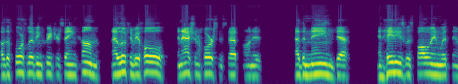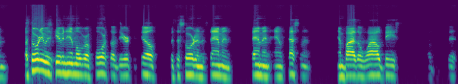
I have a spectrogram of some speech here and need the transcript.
of the fourth living creature saying, Come. And I looked, and behold, an ashen horse who sat on it had the name Death, and Hades was following with him. Authority was given him over a fourth of the earth to kill with the sword and the famine and pestilence, and by the wild beasts of the fifth.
